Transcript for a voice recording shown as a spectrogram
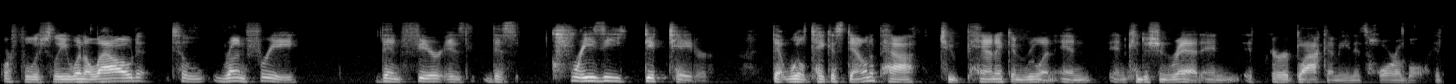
or foolishly. When allowed to run free, then fear is this crazy dictator that will take us down a path to panic and ruin and and condition red and it, or black. I mean, it's horrible. It,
